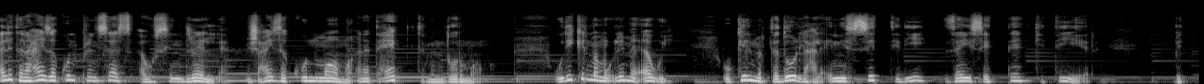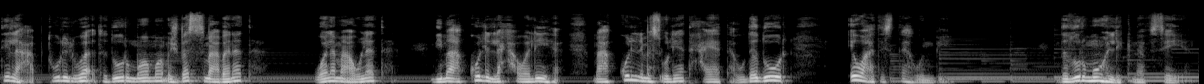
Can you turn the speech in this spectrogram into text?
قالت أنا عايزة أكون برنسيس أو سندريلا مش عايزة أكون ماما أنا تعبت من دور ماما. ودي كلمة مؤلمة قوي وكلمة بتدل على إن الست دي زي ستات كتير. بتلعب طول الوقت دور ماما مش بس مع بناتها ولا مع ولادها دي مع كل اللي حواليها مع كل مسؤوليات حياتها وده دور اوعى تستهون بيه. ده دور مهلك نفسيا.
